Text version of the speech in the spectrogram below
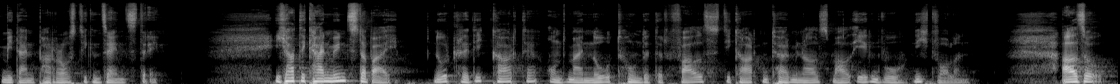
mit ein paar rostigen Cents drin. Ich hatte kein Münz dabei, nur Kreditkarte und mein Nothunderter, falls die Kartenterminals mal irgendwo nicht wollen. Also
